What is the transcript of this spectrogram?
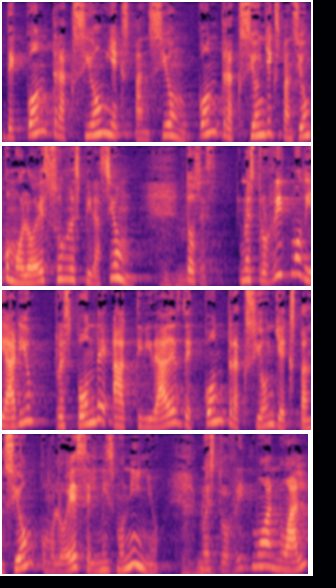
de contracción y expansión, contracción y expansión como lo es su respiración. Entonces, nuestro ritmo diario responde a actividades de contracción y expansión como lo es el mismo niño. Nuestro ritmo anual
